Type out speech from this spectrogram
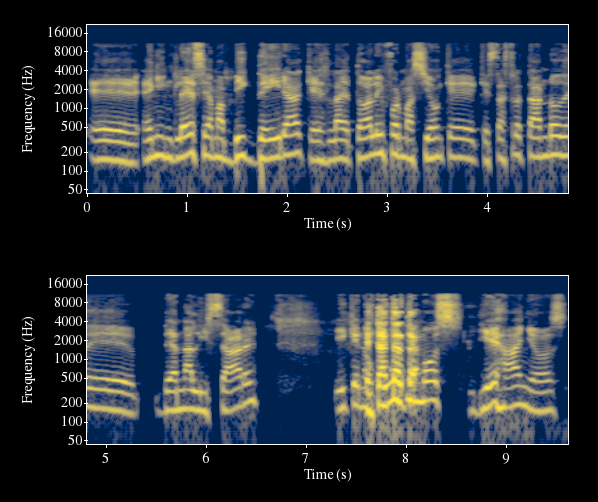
eh, en inglés se llama Big Data, que es la, toda la información que, que estás tratando de, de, analizar y que en los últimos 10 años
